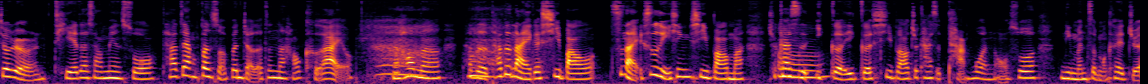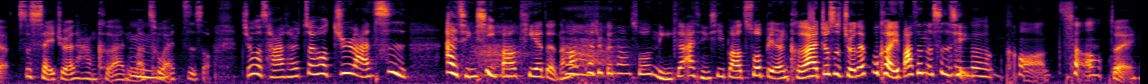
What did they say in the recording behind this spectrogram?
就有人贴在上面说他这样笨手笨脚的真的好可爱哦。然后呢，他的他的哪一个细胞是哪是理性细胞吗？就开始一个一个细胞就开始盘问哦，说你们怎么可以觉得是谁觉得他很可爱？你们出来自首。结果查来查去，最后居然是爱情细胞贴的，然后他就跟他说：“你一个爱情细胞说别人可爱，就是绝对不可以发生的事情。真的很夸张。”对，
